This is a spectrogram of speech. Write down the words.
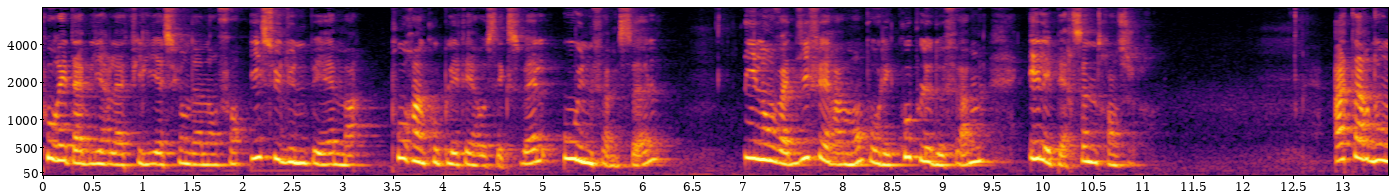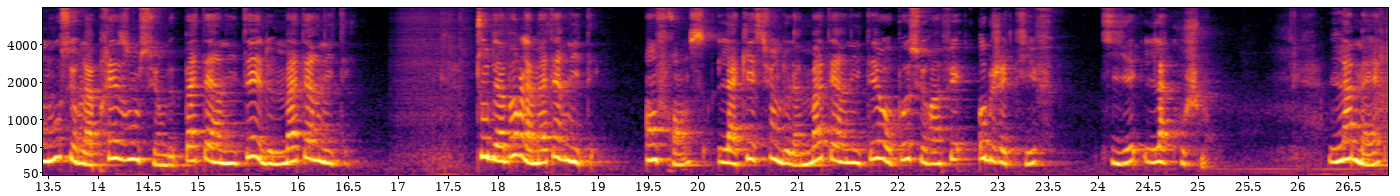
pour établir la filiation d'un enfant issu d'une PMA pour un couple hétérosexuel ou une femme seule, il en va différemment pour les couples de femmes et les personnes transgenres. Attardons-nous sur la présomption de paternité et de maternité. Tout d'abord la maternité. En France, la question de la maternité repose sur un fait objectif qui est l'accouchement. La mère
